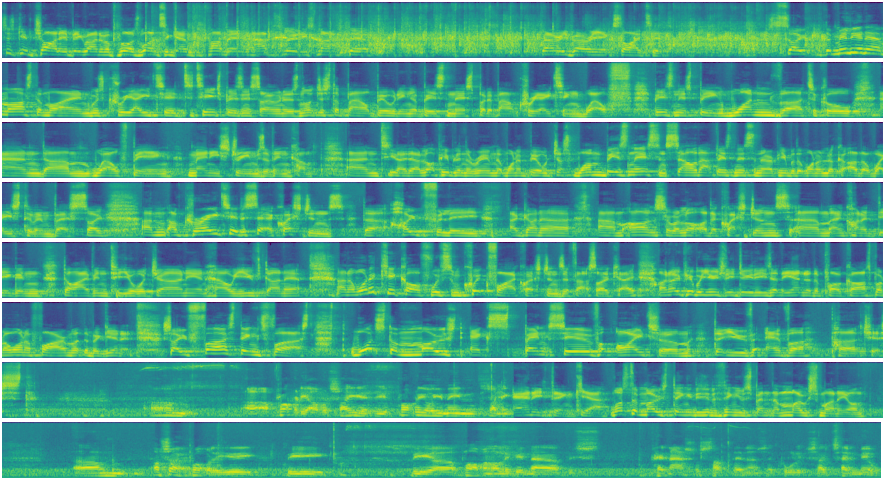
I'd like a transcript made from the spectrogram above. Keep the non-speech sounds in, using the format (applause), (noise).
Let's just give Charlie a big round of applause once again for coming. Absolutely smashed it. Very, very excited. So, the Millionaire Mastermind was created to teach business owners not just about building a business, but about creating wealth. Business being one vertical, and um, wealth being many streams of income. And you know, there are a lot of people in the room that want to build just one business and sell that business, and there are people that want to look at other ways to invest. So, um, I've created a set of questions that hopefully are gonna um, answer a lot of the questions um, and kind of dig and dive into your journey and how you've done it. And I want to kick off with some quick fire questions, if that's okay. I know people usually do these at the end of the podcast, but I want to fire them at the beginning. So, first things first, what's the most expensive item that you've ever purchased? Um, a property, I would say. You- Property, or you mean something? Anything, yeah. What's the most thing, the thing you've spent the most money on? Um, I'll say property. The the, the uh, apartment I live in now, this penthouse or something, as they call it, so 10 mil.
